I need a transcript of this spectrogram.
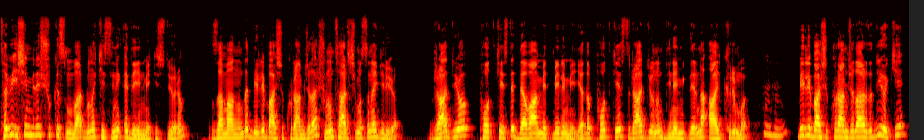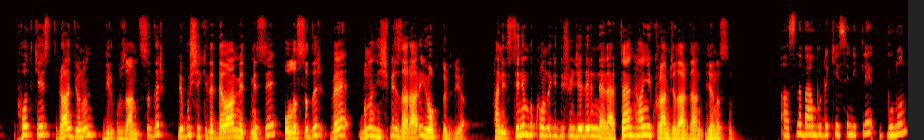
Tabii işin bir de şu kısmı var. Buna kesinlikle değinmek istiyorum. Zamanında belli başlı kuramcılar şunun tartışmasına giriyor. Radyo podcast'te devam etmeli mi? Ya da podcast radyonun dinamiklerine aykırı mı? Hı hı. Belli başlı kuramcılar da diyor ki podcast radyonun bir uzantısıdır ve bu şekilde devam etmesi olasıdır ve bunun hiçbir zararı yoktur diyor. Hani senin bu konudaki düşüncelerin neler? Sen hangi kuramcılardan yanasın? Aslında ben burada kesinlikle bunun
